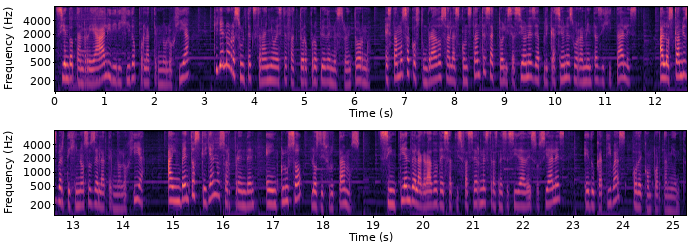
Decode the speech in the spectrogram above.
siendo tan real y dirigido por la tecnología que ya no resulta extraño este factor propio de nuestro entorno. Estamos acostumbrados a las constantes actualizaciones de aplicaciones o herramientas digitales, a los cambios vertiginosos de la tecnología, a inventos que ya nos sorprenden e incluso los disfrutamos, sintiendo el agrado de satisfacer nuestras necesidades sociales educativas o de comportamiento.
